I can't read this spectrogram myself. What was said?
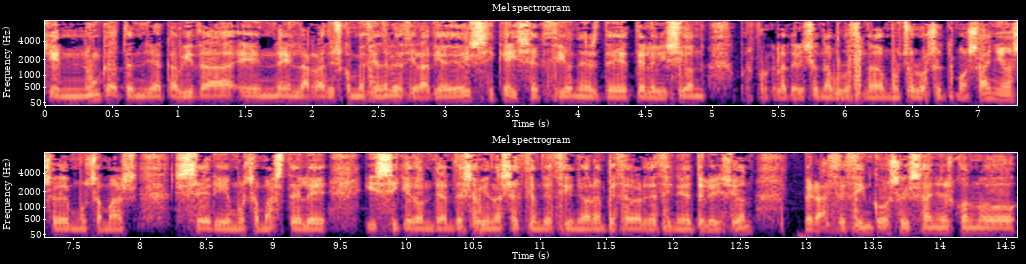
que nunca tendría cabida en, las radios convencionales. Es decir, a día de hoy sí que hay secciones de televisión, pues porque la televisión ha evolucionado mucho en los últimos años, se ve mucha más serie, mucha más tele, y sí que donde antes había una sección de cine, ahora empieza a haber de cine y de televisión. Pero hace cinco o seis años, cuando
